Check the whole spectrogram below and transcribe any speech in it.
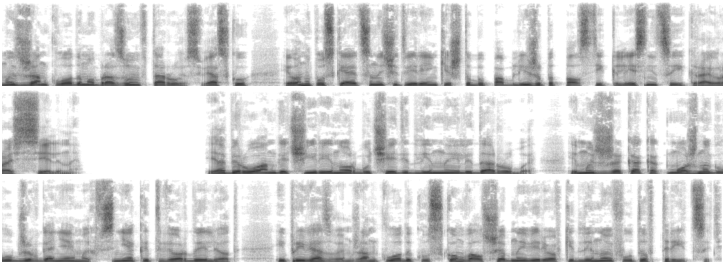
Мы с Жан-Клодом образуем вторую связку, и он опускается на четвереньки, чтобы поближе подползти к лестнице и краю расселены. Я беру Анга Чири и Норбу Чеди длинные ледорубы, и мы с ЖК как можно глубже вгоняем их в снег и твердый лед, и привязываем Жан-Клода куском волшебной веревки длиной футов 30,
